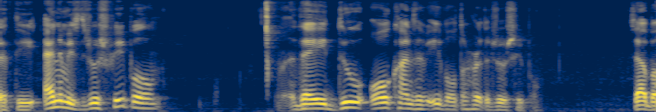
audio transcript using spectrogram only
That the enemies, the Jewish people, they do all kinds of evil to hurt the Jewish people. So the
